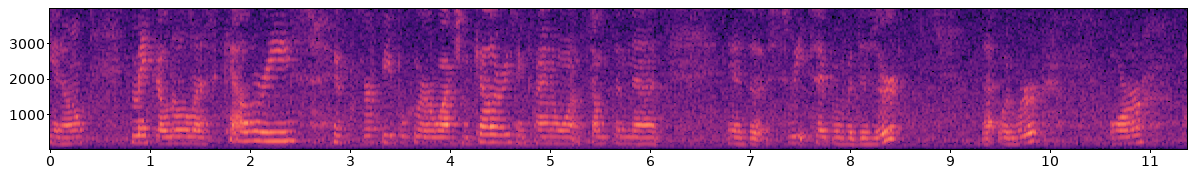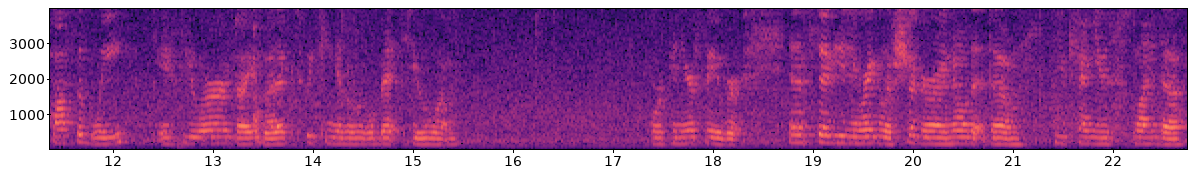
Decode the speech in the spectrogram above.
you know, make a little less calories if for people who are watching calories and kind of want something that is a sweet type of a dessert, that would work. Or possibly, if you are diabetic, tweaking it a little bit to um, work in your favor. And instead of using regular sugar, I know that um, you can use Splenda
